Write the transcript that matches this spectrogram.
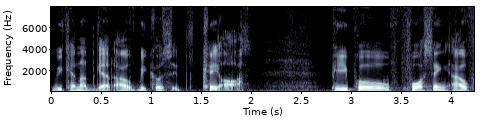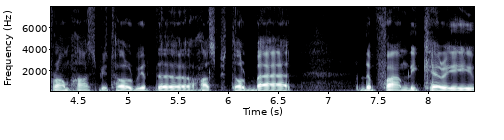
we cannot get out because it's chaos. People forcing out from hospital with the hospital bed, the family carry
